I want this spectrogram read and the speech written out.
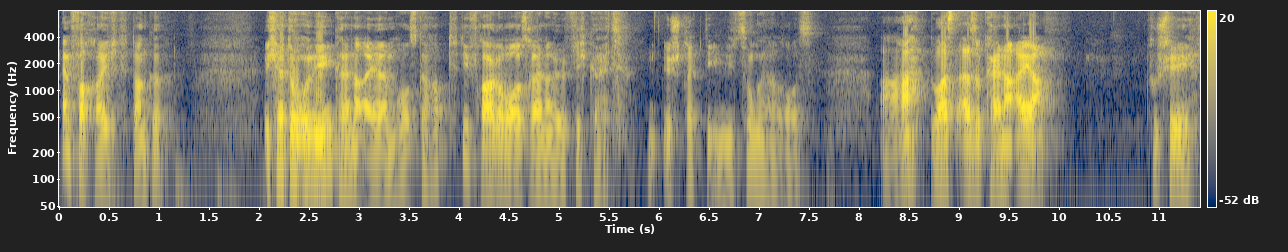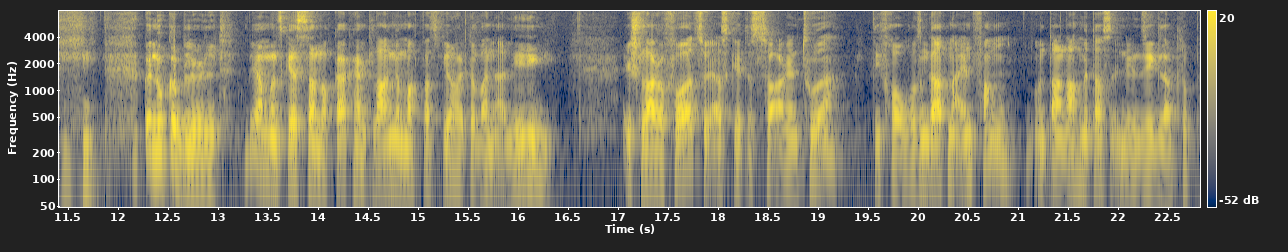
Einfach reicht, danke. Ich hätte ohnehin keine Eier im Haus gehabt. Die Frage war aus reiner Höflichkeit. Ich streckte ihm die Zunge heraus. Aha, du hast also keine Eier. Touché. Genug geblödelt. Wir haben uns gestern noch gar keinen Plan gemacht, was wir heute wann erledigen. Ich schlage vor, zuerst geht es zur Agentur, die Frau Rosengarten einfangen und dann nachmittags in den Seglerclub.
